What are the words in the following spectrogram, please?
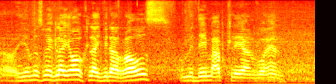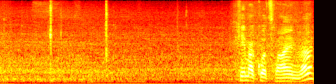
Ja, Hier müssen wir gleich auch gleich wieder raus und mit dem abklären, wohin. Ich geh mal kurz rein, ne?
